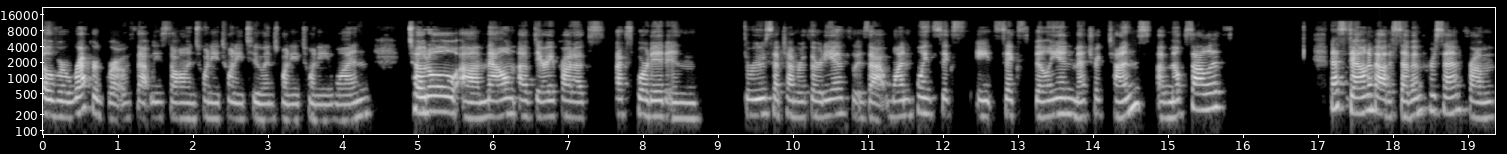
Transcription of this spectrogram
over record growth that we saw in 2022 and 2021. Total uh, amount of dairy products exported in through September 30th is at 1.686 billion metric tons of milk solids. That's down about a 7% from,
